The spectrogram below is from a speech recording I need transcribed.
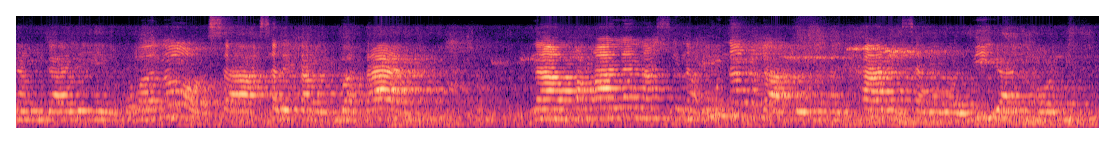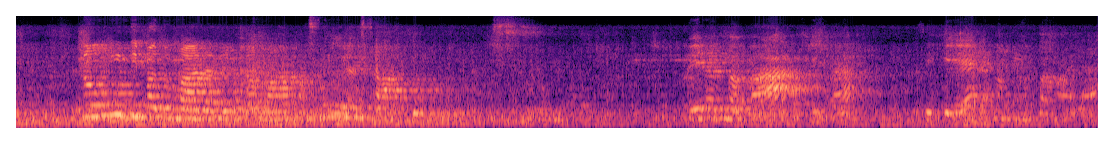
nanggaling ano, sa salitang batan na pangalan ng sinaunang gago na naghari sa lalawigan o nung hindi pa dumarating ang mga Kastila sa Pilipinas. Mayroon pa ba? Diba? Sige, ang iyong pangalan?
